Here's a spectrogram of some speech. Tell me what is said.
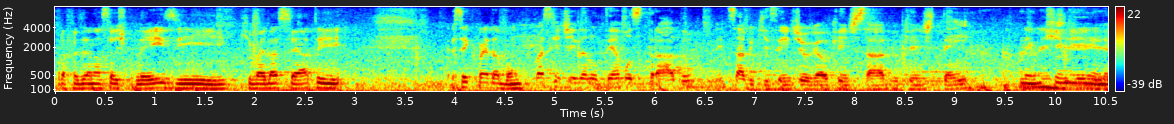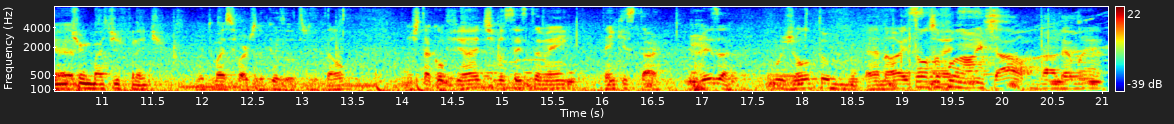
pra fazer nossas plays e que vai dar certo e eu sei que vai dar bom. Mas que a gente ainda não tenha mostrado, a gente sabe que se a gente jogar o que a gente sabe, o que a gente tem, Nenhum gente time, é nenhum time bate de frente. muito mais forte do que os outros. Então, a gente tá confiante, vocês também têm que estar. Beleza? Tamo junto, é nóis. Torço por nós. Tchau, até amanhã.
